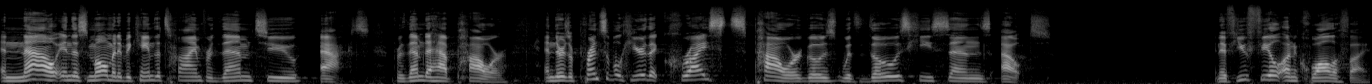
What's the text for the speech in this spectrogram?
And now, in this moment, it became the time for them to act, for them to have power. And there's a principle here that Christ's power goes with those he sends out. And if you feel unqualified,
